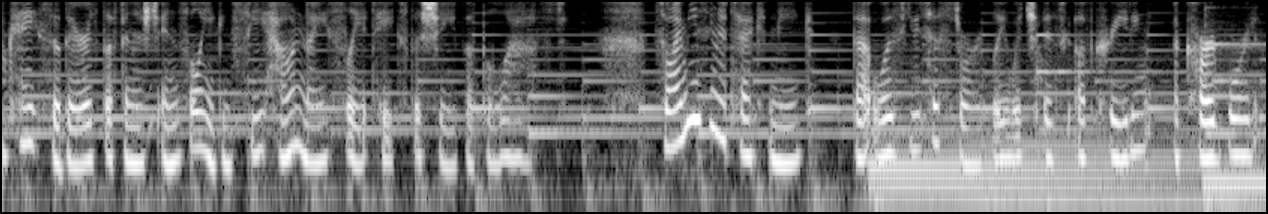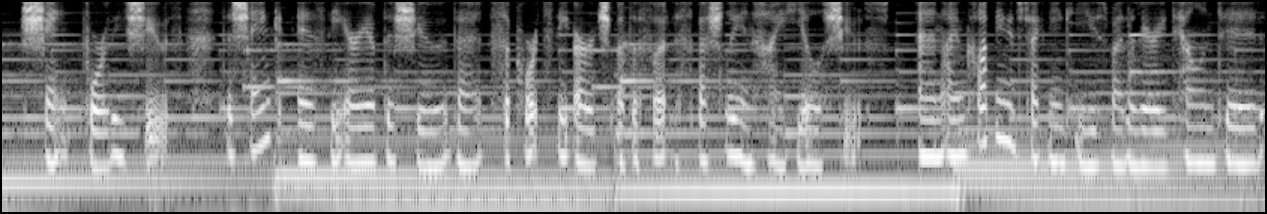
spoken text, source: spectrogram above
Okay, so there's the finished insole. You can see how nicely it takes the shape of the last. So I'm using a technique that was used historically, which is of creating a cardboard shank for these shoes. The shank is the area of the shoe that supports the arch of the foot, especially in high heel shoes. And I'm copying a technique used by the very talented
